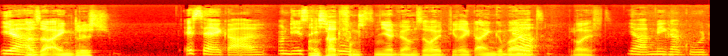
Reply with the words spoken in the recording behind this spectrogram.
Ja. Also eigentlich, ist ja egal. Und die ist uns echt hat gut. funktioniert. Wir haben sie heute direkt eingeweiht. Läuft. Ja, mega gut.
